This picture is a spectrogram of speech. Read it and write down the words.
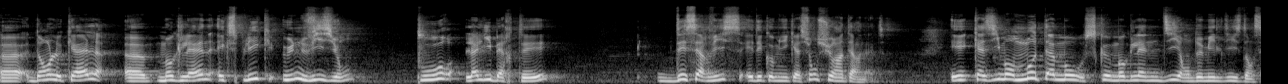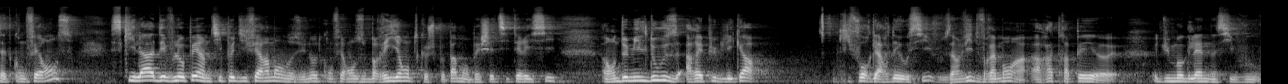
euh, dans lequel Moglen explique une vision pour la liberté des services et des communications sur Internet. Et quasiment mot à mot, ce que Moglen dit en 2010 dans cette conférence, ce qu'il a développé un petit peu différemment dans une autre conférence brillante que je ne peux pas m'empêcher de citer ici, en 2012 à Republica, qu'il faut regarder aussi. Je vous invite vraiment à, rattraper euh, du Moglen si vous,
